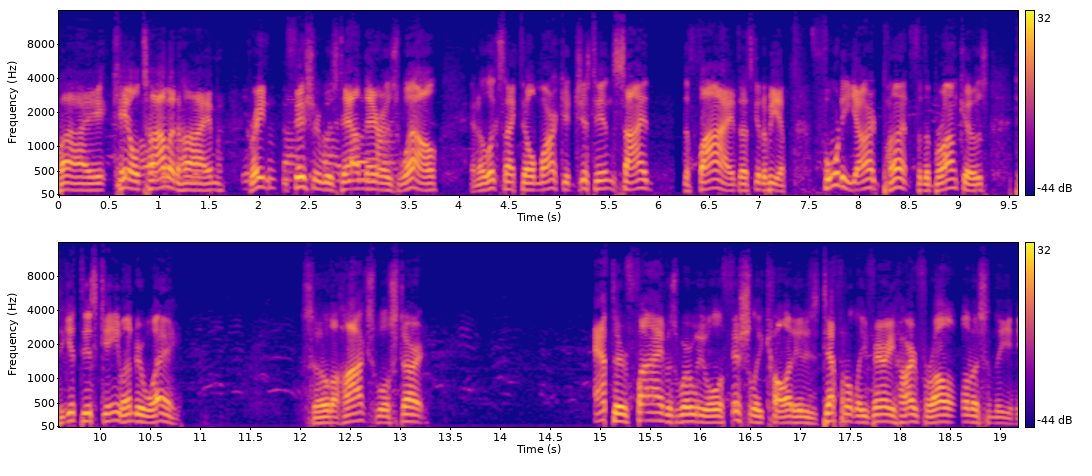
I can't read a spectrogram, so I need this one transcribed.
by Kale Tomenheim. Graydon Fisher was down there as well and it looks like they'll mark it just inside the five. That's going to be a 40 yard punt for the Broncos to get this game underway. So the Hawks will start at their five, is where we will officially call it. It is definitely very hard for all of us in the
